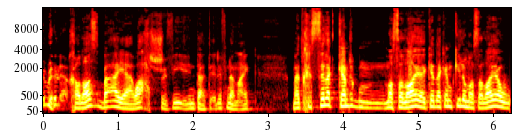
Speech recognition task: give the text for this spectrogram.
خلاص بقى يا وحش في أنت هتقرفنا معاك. ما تخسلك كام مصلايه كده كام كيلو مصلايه و...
